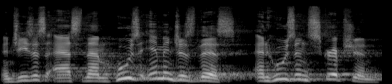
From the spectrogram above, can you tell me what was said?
And Jesus asked them, Whose image is this and whose inscription?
